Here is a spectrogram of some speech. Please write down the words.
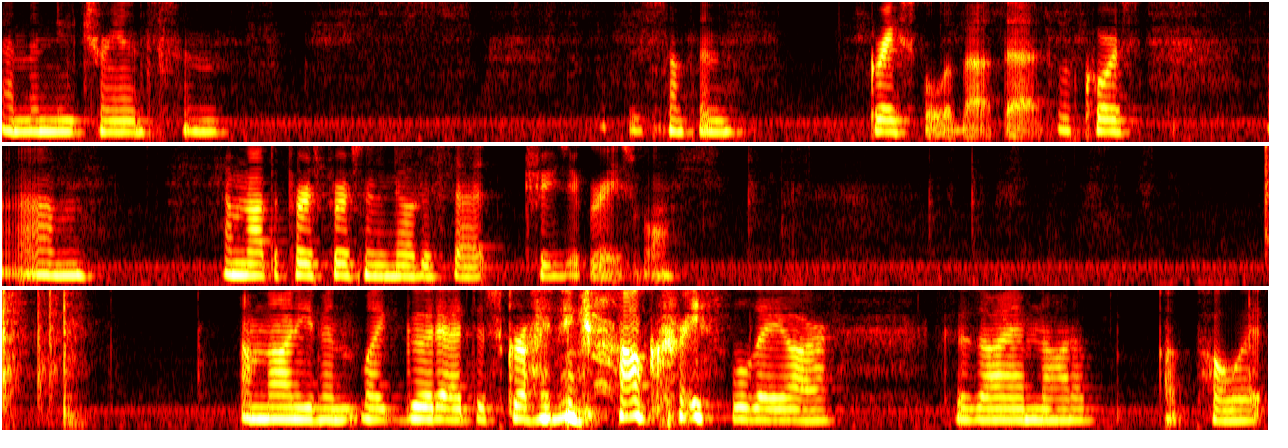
And the nutrients and there's something graceful about that. Of course, um, I'm not the first person to notice that trees are graceful. I'm not even like good at describing how graceful they are because I am not a, a poet.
